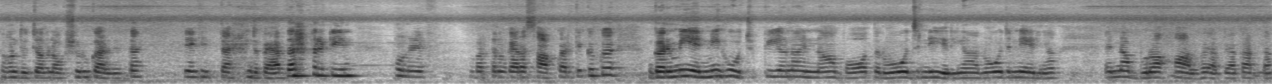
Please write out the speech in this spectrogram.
ਤੇ ਹੁਣ ਦੂਜਾ ਵਲੌਗ ਸ਼ੁਰੂ ਕਰ ਦਿੱਤਾ ਇਹ ਕੀਤਾ ਦੁਪਹਿਰ ਦਾ ਰੁਟੀਨ ਹੁਣ ਬਰਤਨ ਵਗੈਰਾ ਸਾਫ਼ ਕਰਕੇ ਕਿਉਂਕਿ ਗਰਮੀ ਇੰਨੀ ਹੋ ਚੁੱਕੀ ਆ ਨਾ ਇੰਨਾ ਬਹੁਤ ਰੋਜ਼ ਹਨੇਰੀਆਂ ਰੋਜ਼ ਹਨੇਰੀਆਂ ਇੰਨਾ ਬੁਰਾ ਹਾਲ ਹੋਇਆ ਪਿਆ ਘਰ ਦਾ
